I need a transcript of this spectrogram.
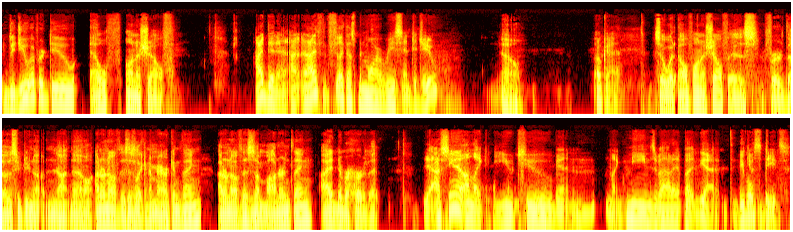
Did you ever do Elf on a Shelf? I didn't. I, and I feel like that's been more recent. Did you? No. Okay. So what Elf on a Shelf is, for those who do not not know, I don't know if this is like an American thing. I don't know if this is a modern thing. I had never heard of it. Yeah, I've seen it on like YouTube and like memes about it. But yeah, People- give us the deeds.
